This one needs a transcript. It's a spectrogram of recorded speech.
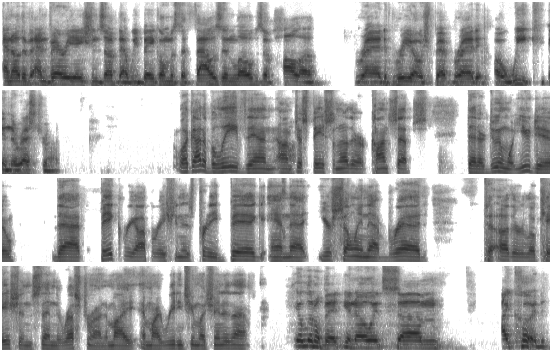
and other and variations of that. We bake almost a thousand loaves of challah bread, brioche bread a week in the restaurant. Well, I got to believe then, um, just based on other concepts that are doing what you do, that bakery operation is pretty big and that you're selling that bread to other locations than the restaurant. Am I am I reading too much into that? A little bit. You know, it's um I could.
